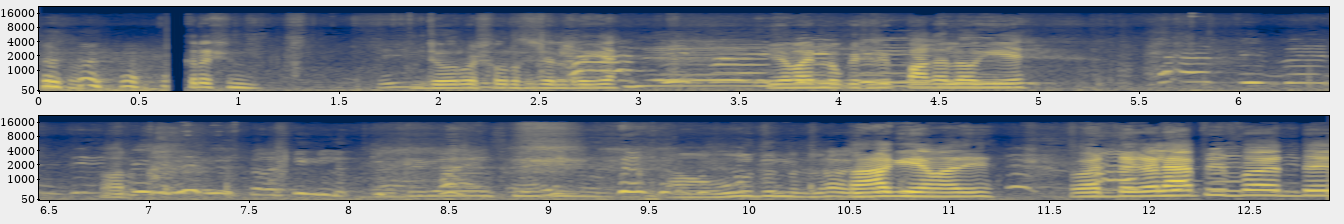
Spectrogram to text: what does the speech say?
कृष्ण ज़ोर शोर से चल रही है ये हमारी लोकेशन पागल होगी है और आ गई हमारी birthday girl happy birthday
